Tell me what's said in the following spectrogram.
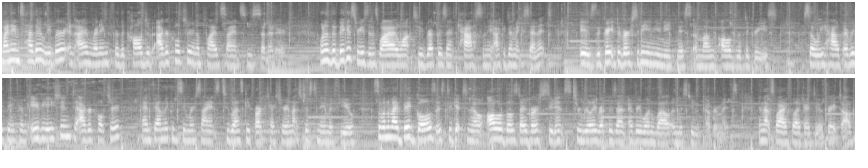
My name is Heather Lieber and I am running for the College of Agriculture and Applied Sciences Senator. One of the biggest reasons why I want to represent CAAS in the Academic Senate is the great diversity and uniqueness among all of the degrees. So we have everything from aviation to agriculture and family consumer science to landscape architecture, and that's just to name a few. So one of my big goals is to get to know all of those diverse students to really represent everyone well in the student government. And that's why I feel like I do a great job.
